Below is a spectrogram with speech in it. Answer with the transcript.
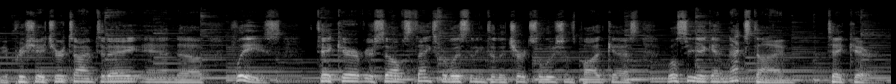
we appreciate your time today, and uh, please. Take care of yourselves. Thanks for listening to the Church Solutions Podcast. We'll see you again next time. Take care.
